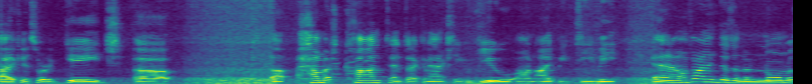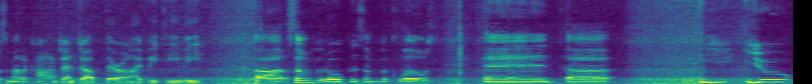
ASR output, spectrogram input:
I can sort of gauge uh, uh, how much content I can actually view on IPTV. And I'm finding there's an enormous amount of content out there on IPTV. Uh, some of it open, some of it closed. And uh, you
